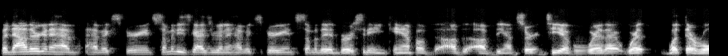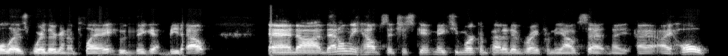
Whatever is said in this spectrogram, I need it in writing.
but now they're going to have have experience. Some of these guys are going to have experienced some of the adversity in camp of the of the, of the uncertainty of where that where what their role is, where they're going to play, who they get beat out, and uh, that only helps. It just get, makes you more competitive right from the outset. And I, I I hope,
